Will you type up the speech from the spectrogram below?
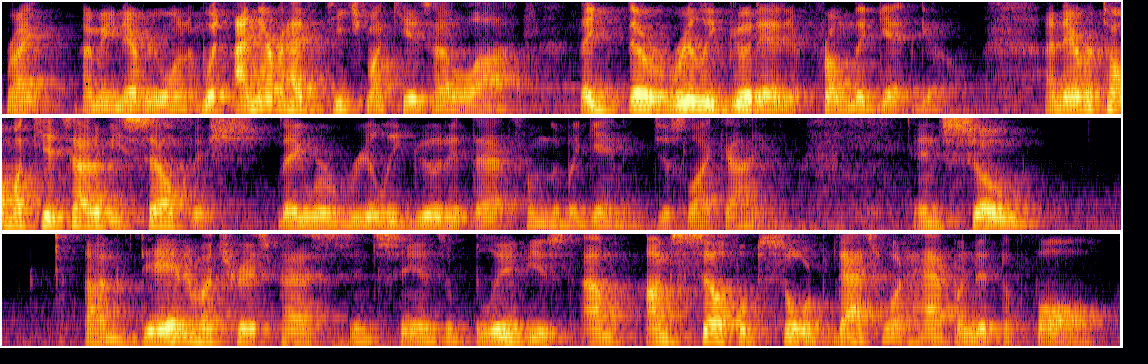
right? I mean, everyone. I never had to teach my kids how to lie. They, they were really good at it from the get go. I never taught my kids how to be selfish. They were really good at that from the beginning, just like I am. And so I'm dead in my trespasses and sins, oblivious. I'm, I'm self absorbed. That's what happened at the fall.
